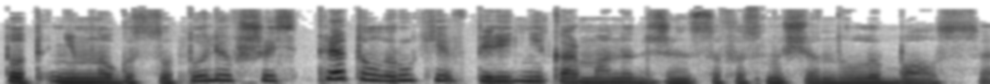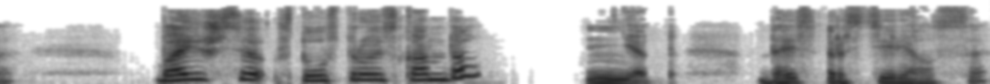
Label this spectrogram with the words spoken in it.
Тот, немного сутулившись, прятал руки в передние карманы джинсов и смущенно улыбался. «Боишься, что устрою скандал?» «Нет. Дайс растерялся.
